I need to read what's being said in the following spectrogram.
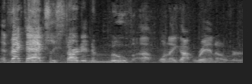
In fact, I actually started to move up when I got ran over.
